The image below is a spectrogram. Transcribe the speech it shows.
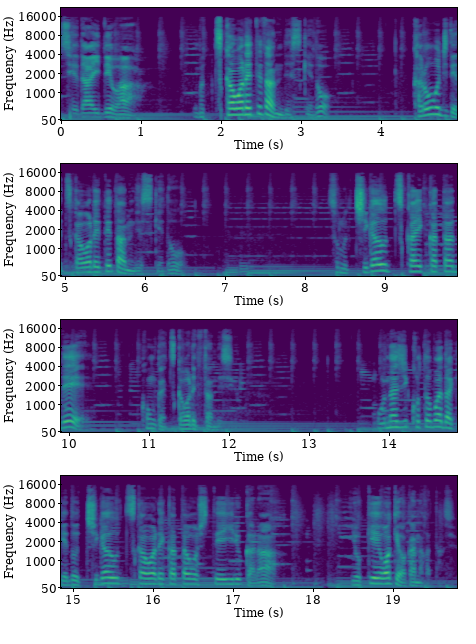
世代では使われてたんですけどかろうじて使われてたんですけどその違う使い方で今回使われてたんですよ。同じ言葉だけど違う使われ方をしているから余計わけわかんなかったんですよ。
